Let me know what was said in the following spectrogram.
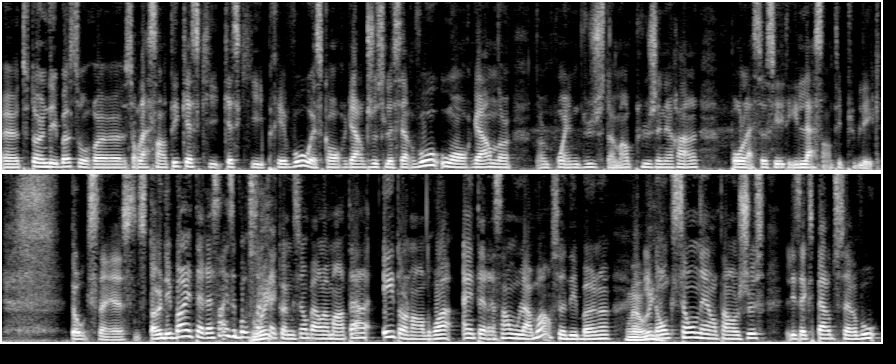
euh, tout un débat sur euh, sur la santé. Qu'est-ce qui qu'est-ce qui prévaut Est-ce qu'on regarde juste le cerveau ou on regarde d'un point de vue justement plus général pour la société, la santé publique? Donc, c'est c'est un débat intéressant et c'est pour ça Oui. que la commission parlementaire est un endroit intéressant où l'avoir, ce débat-là. Ah oui. Et donc, si on entend juste les experts du cerveau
